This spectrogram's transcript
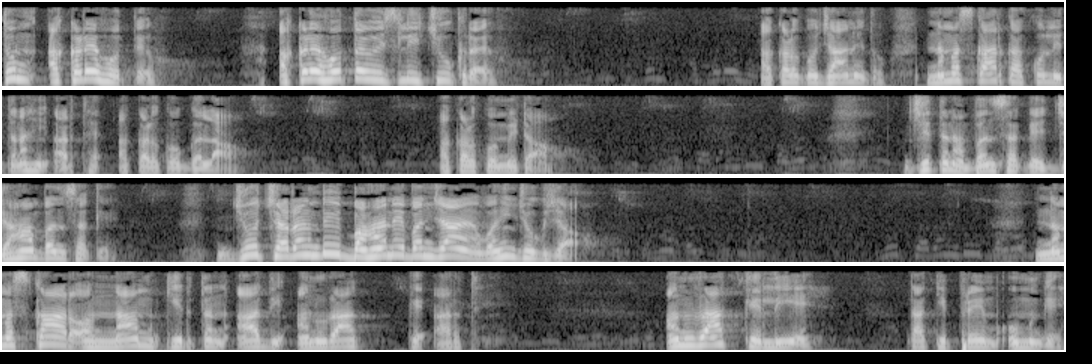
तुम अकड़े होते हो। अकड़े होते हो इसलिए चूक रहे हो। अकड़ को जाने दो। नमस्कार का कुल इतना ही अर्थ है, अकड़ को गलाओ, अकड़ को मिटाओ। जितना बन सके, जहाँ बन सके, जो चरण भी बहाने बन जाएँ, वहीं झुक जाओ। नमस्कार और नाम कीर्तन आदि अनुराग के अर्थ हैं। अनुराग के लिए ताकि प्रेम उमगे,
